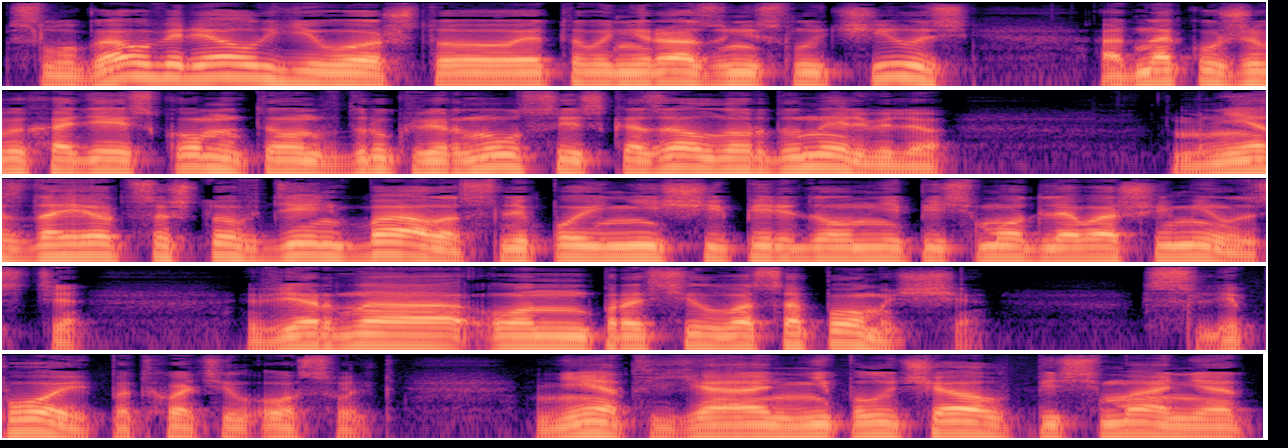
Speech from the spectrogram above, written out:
Слуга уверял его, что этого ни разу не случилось, однако уже выходя из комнаты, он вдруг вернулся и сказал лорду Нельвилю, «Мне сдается, что в день бала слепой нищий передал мне письмо для вашей милости. Верно, он просил вас о помощи». «Слепой», — подхватил Освальд. «Нет, я не получал письма ни от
